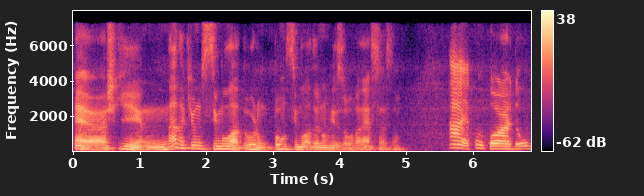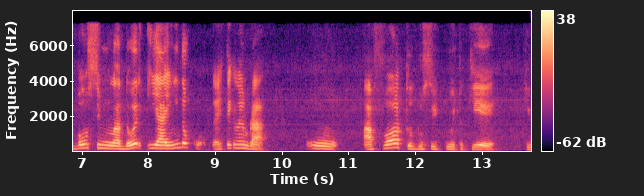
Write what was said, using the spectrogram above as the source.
É, acho que nada que um simulador, um bom simulador não resolva, né, César? Ah, eu concordo. O bom simulador e ainda a gente tem que lembrar o, a foto do circuito que que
